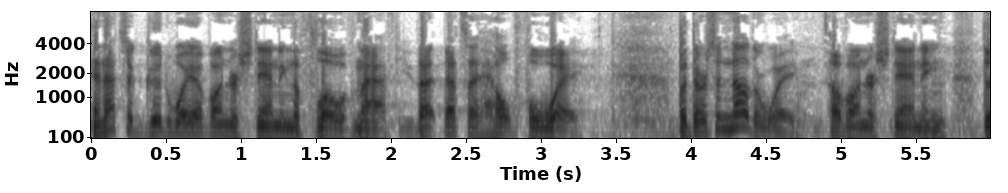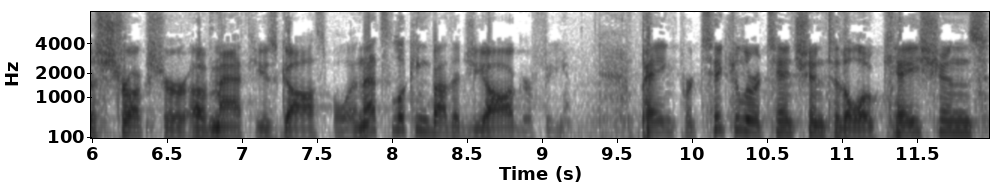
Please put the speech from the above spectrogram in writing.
And that's a good way of understanding the flow of Matthew. That, that's a helpful way. But there's another way of understanding the structure of Matthew's gospel, and that's looking by the geography, paying particular attention to the locations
